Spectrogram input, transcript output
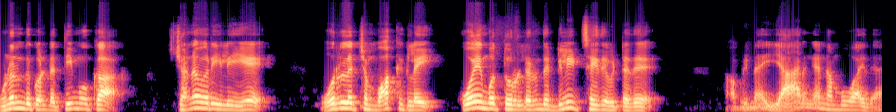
உணர்ந்து கொண்ட திமுக ஜனவரியிலேயே ஒரு லட்சம் வாக்குகளை கோயம்புத்தூரிலிருந்து டிலீட் செய்து விட்டது. அப்படின்னா யாருங்க நம்புவா இதை?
